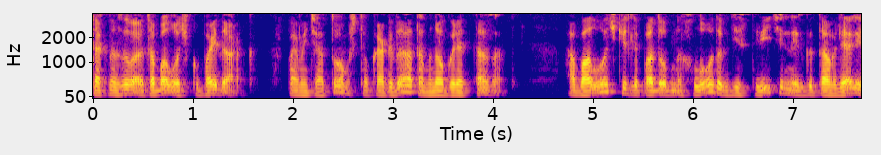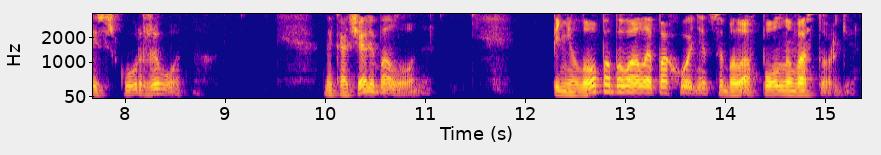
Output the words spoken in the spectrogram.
так называют оболочку байдарок, в память о том, что когда-то, много лет назад, оболочки для подобных лодок действительно изготовляли из шкур животных. Накачали баллоны. Пенелопа, бывалая походница, была в полном восторге.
